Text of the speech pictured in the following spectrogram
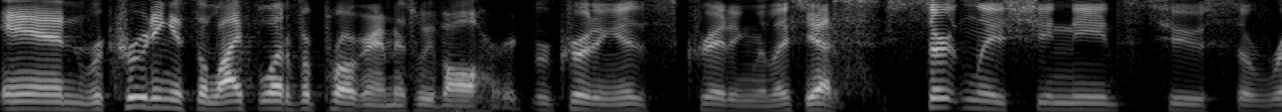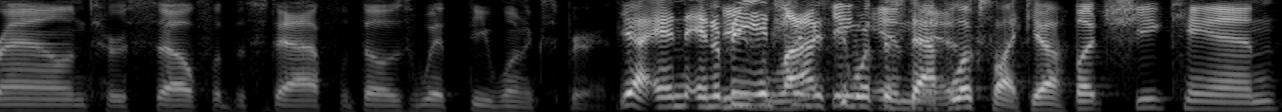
and recruiting is the lifeblood of a program, as we've all heard. recruiting is creating relationships. Yes. Certainly, she needs to surround herself with the staff, with those with D1 experience. Yeah, and, and it'll be interesting to see what the staff this, looks like. Yeah. But she can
